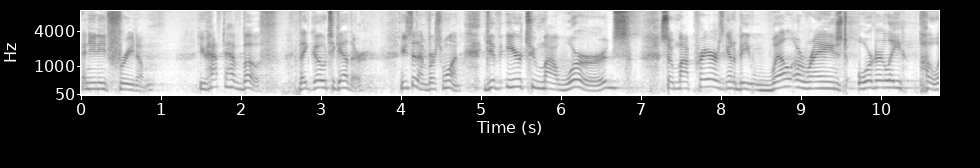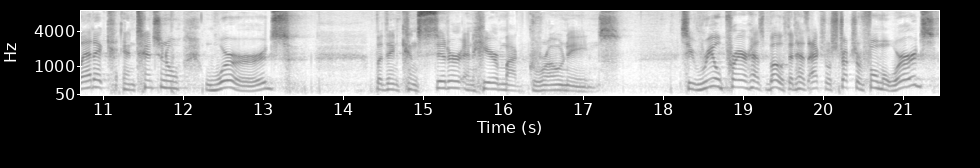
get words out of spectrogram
and you need freedom. You have to have both, they go together. You said that in verse 1. Give ear to my words. So my prayer is going to be well arranged, orderly, poetic, intentional words. But then consider and hear my groanings. See, real prayer has both. It has actual structured formal words,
